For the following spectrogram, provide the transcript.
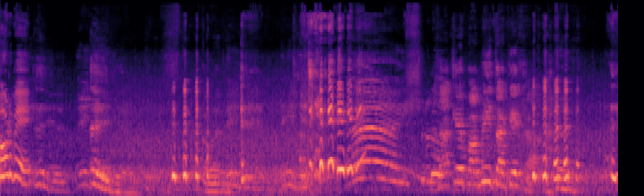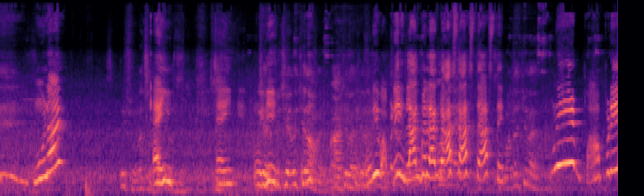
ধরবে। এই যে এই যে কামড়া না। এই যে এই শুনো যাকে পাবি তাকে খা মনে হয় এই এই ওরে বাপরে লাগবে লাগবে আস্তে আস্তে আস্তে। ওরে বাপরে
